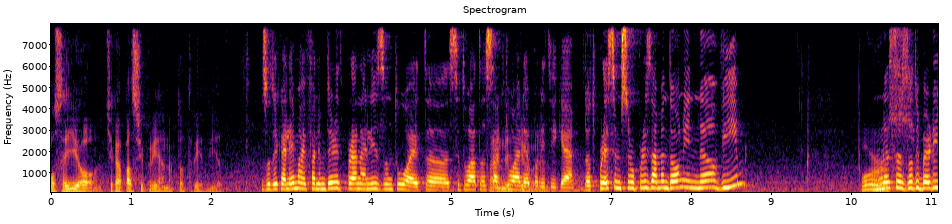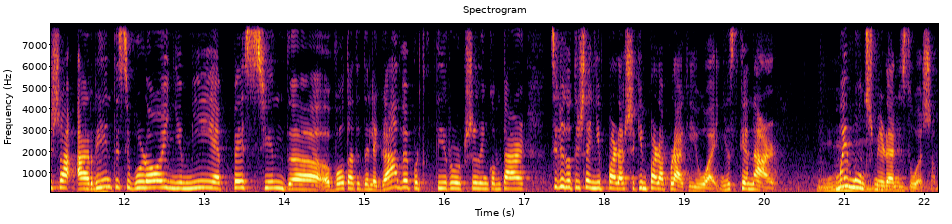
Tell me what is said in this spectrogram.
ose jo që ka pas Shqipëria në këto 30 vjet. Zoti Kalemaj, faleminderit për analizën tuaj të situatës aktuale politike. Do të presim surpriza mendoni në vijim? Nëse Zoti Berisha arrin të sigurojë 1500 votat e delegatëve për të thirrur këshillin kombëtar, cili do të ishte një parashikim paraprak i juaj, një skenar, më i mundshëm i realizueshëm?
